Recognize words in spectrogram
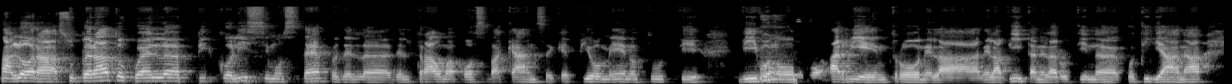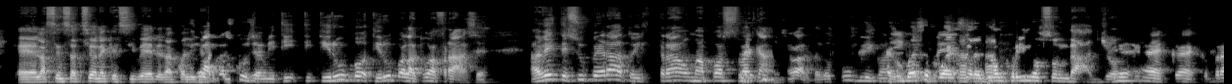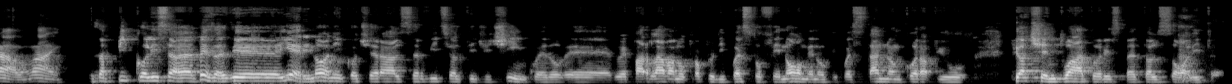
ma allora, superato quel piccolissimo step del, del, trauma post vacanze che più o meno tutti vivono al rientro nella, nella vita, nella routine quotidiana, eh, la sensazione che si vede da quelli Guarda, che... Scusami, ti, ti, ti, rubo, ti rubo la tua frase avete superato il trauma post vacanza. Guarda, lo pubblico. Ecco, questo può essere già un primo sondaggio. Eh, ecco, ecco, bravo, vai. Questa piccolissima, pensa, eh, ieri no, Nico, c'era il servizio al TG5 dove, dove, parlavano proprio di questo fenomeno che quest'anno è ancora più, più accentuato rispetto al solito.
